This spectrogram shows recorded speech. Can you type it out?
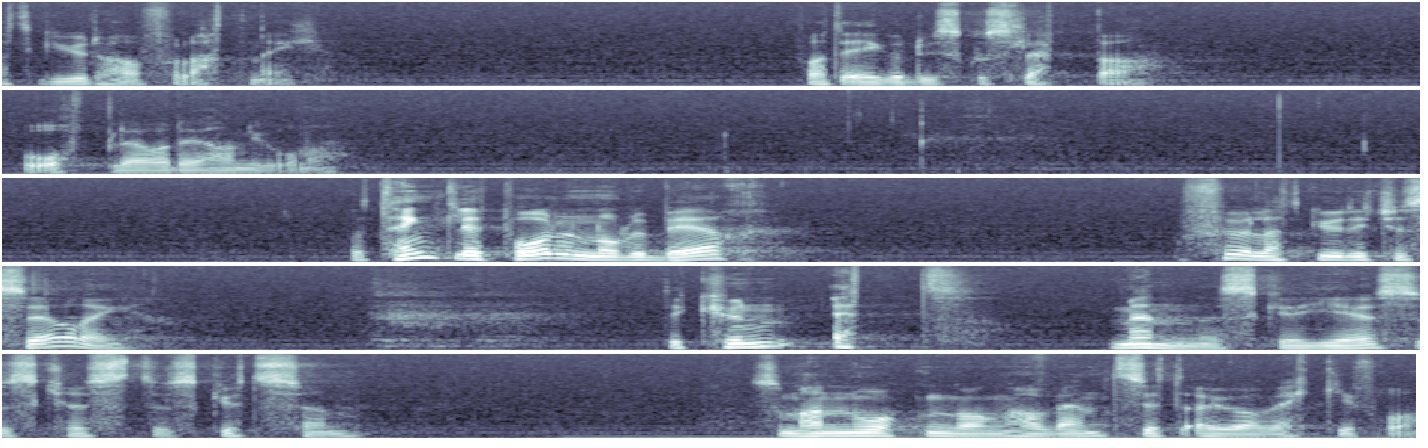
at Gud har forlatt meg. For at jeg og du skulle slippe å oppleve det han gjorde. nå. Og Tenk litt på det når du ber og føler at Gud ikke ser deg. Det er kun ett menneske, Jesus Kristus, Guds sønn, som han noen gang har vendt sitt øye vekk ifra.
